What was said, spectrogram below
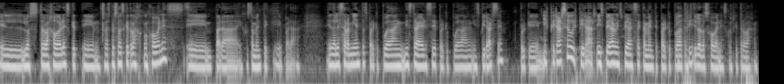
el- los trabajadores, que eh, las personas que trabajan con jóvenes, eh, para eh, justamente eh, para eh, darles herramientas para que puedan distraerse, para que puedan inspirarse, porque Inspirarse o inspirar. inspirar o inspirar exactamente, para que puedan Inspi- transmitir a los jóvenes con los que trabajan.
